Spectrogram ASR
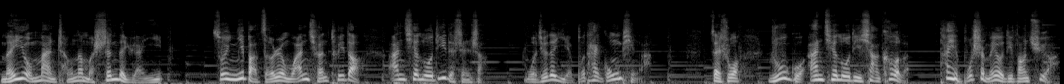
没有曼城那么深的原因。所以你把责任完全推到安切洛蒂的身上，我觉得也不太公平啊。再说，如果安切洛蒂下课了，他也不是没有地方去啊。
